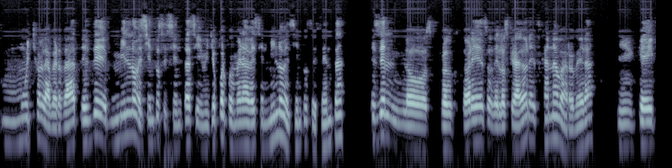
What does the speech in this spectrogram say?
mucho, la verdad. Es de 1960, se emitió por primera vez en 1960. Es de los productores o de los creadores Hanna-Barbera y que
